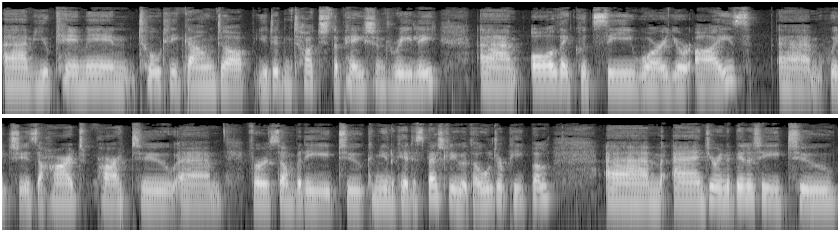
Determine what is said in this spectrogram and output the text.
Um, you came in totally gowned up. You didn't touch the patient really. Um, all they could see were your eyes um, which is a hard part to um, for somebody to communicate, especially with older people, um, and your inability to.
